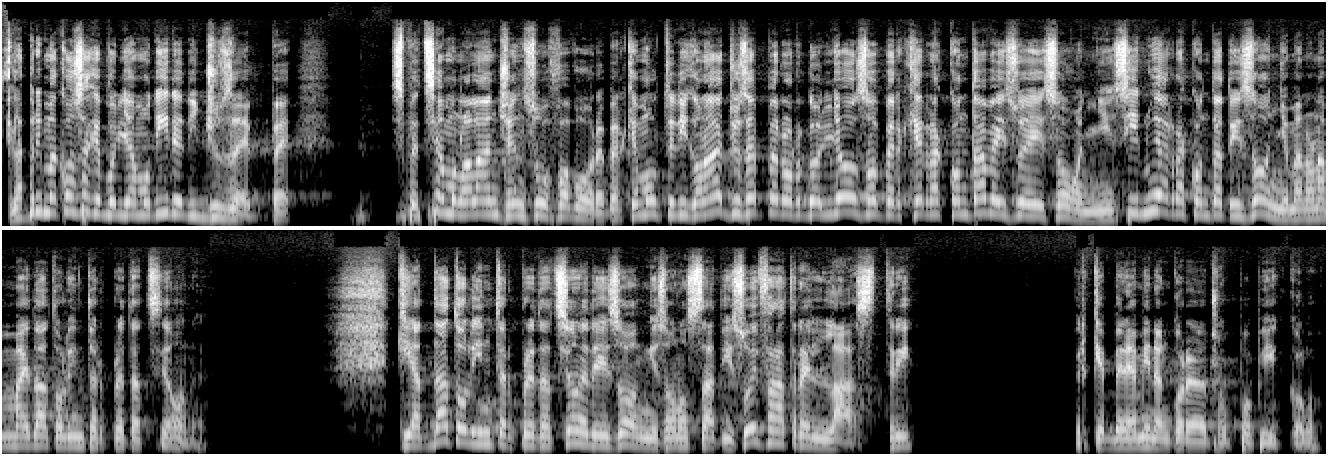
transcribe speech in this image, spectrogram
E la prima cosa che vogliamo dire di Giuseppe Spezziamo una lancia in suo favore perché molti dicono ah Giuseppe era orgoglioso perché raccontava i suoi sogni. Sì, lui ha raccontato i sogni ma non ha mai dato l'interpretazione. Chi ha dato l'interpretazione dei sogni sono stati i suoi fratellastri perché Beniamino ancora era troppo piccolo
